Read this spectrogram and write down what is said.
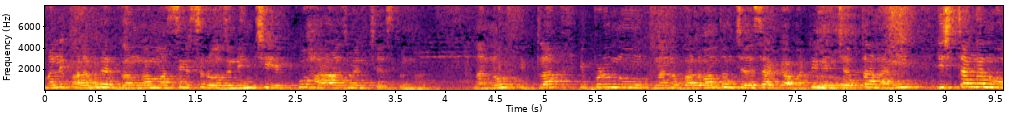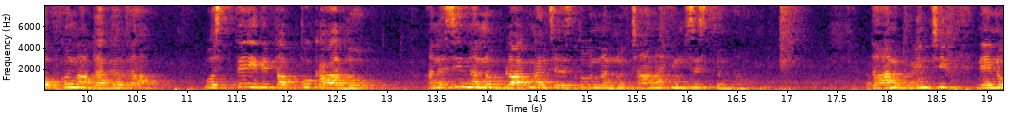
మళ్ళీ పలమనేరు గంగమ్మ సీట్స్ రోజు నుంచి ఎక్కువ హరాజ్మెంట్ చేస్తున్నారు. నన్ను ఇట్లా ఇప్పుడు నువ్వు నన్ను బలవంతం చేశాడు కాబట్టి నేను చెప్తానని ఇష్టంగా నువ్వు ఒప్పుకొని నా దగ్గర వస్తే ఇది తప్పు కాదు అనేసి నన్ను బ్లాక్మెయిల్ చేస్తూ నన్ను చాలా హింసిస్తున్నాను దాని గురించి నేను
